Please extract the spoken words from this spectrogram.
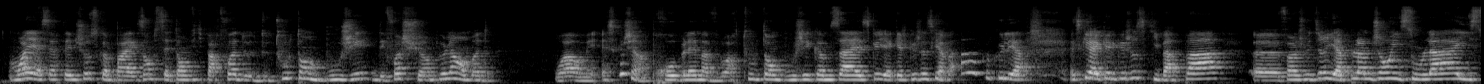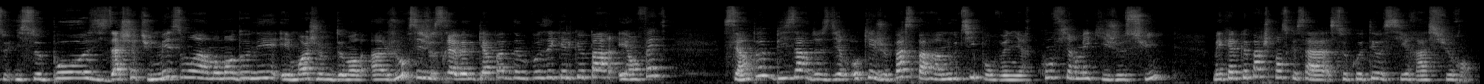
moi, il y a certaines choses comme par exemple cette envie parfois de, tout le temps bouger. Des fois, je suis un peu là en mode waouh, mais est-ce que j'ai un problème à vouloir tout le temps bouger comme ça? Est-ce qu'il y a quelque chose qui va pas? Ah, coucou Léa Est-ce qu'il y a quelque chose qui va pas? Euh, Enfin, je veux dire, il y a plein de gens, ils sont là, ils se, ils se posent, ils achètent une maison à un moment donné, et moi, je me demande un jour si je serais même capable de me poser quelque part. Et en fait, c'est un peu bizarre de se dire, ok, je passe par un outil pour venir confirmer qui je suis, mais quelque part, je pense que ça a ce côté aussi rassurant.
